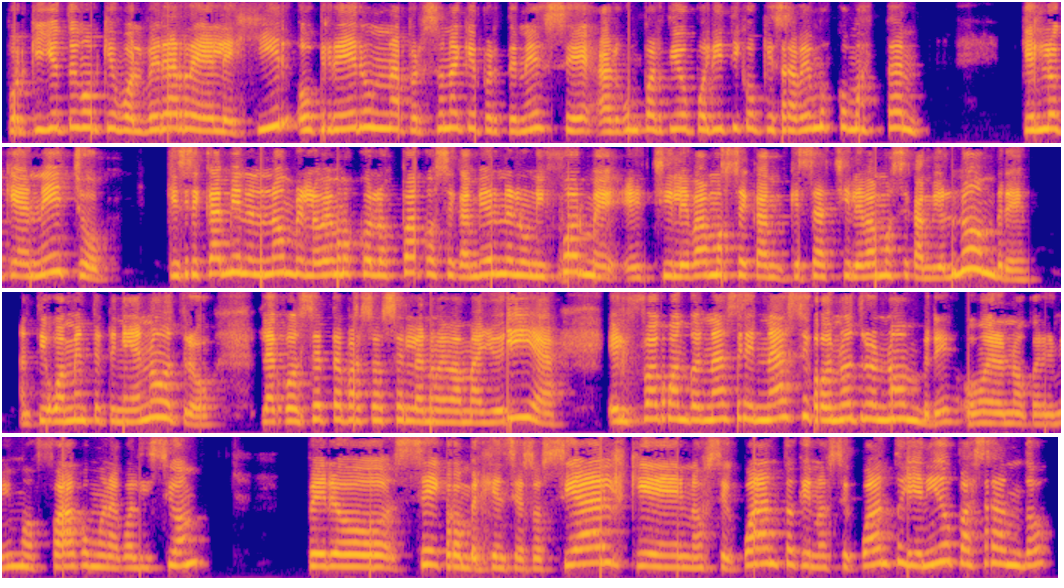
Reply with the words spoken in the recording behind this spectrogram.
Porque yo tengo que volver a reelegir o creer en una persona que pertenece a algún partido político que sabemos cómo están, qué es lo que han hecho, que se cambien el nombre, lo vemos con los pacos, se cambiaron el uniforme, eh, Chile Vamos, se Chile Vamos, se cambió el nombre. Antiguamente tenían otro. La concerta pasó a ser la nueva mayoría. El FA cuando nace, nace con otro nombre, o bueno, no, con el mismo FA como una coalición, pero sé convergencia social, que no sé cuánto, que no sé cuánto, y han ido pasando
